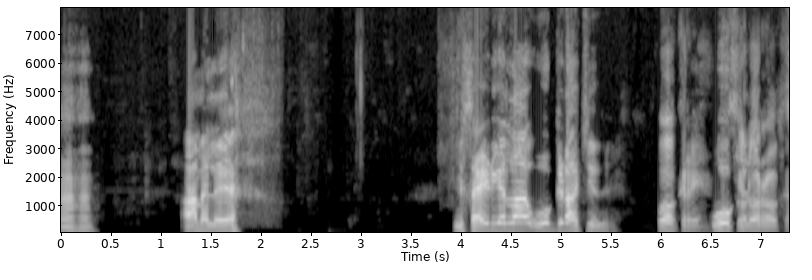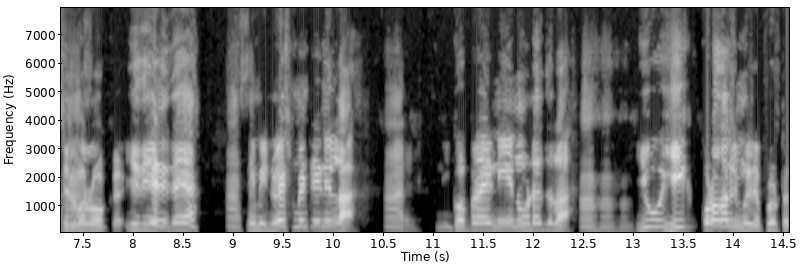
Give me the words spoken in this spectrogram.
ಹಾ ಹಾ. ಆಮೇಲೆ ಈ ಸೈಡ್ಗೆಲ್ಲ ಓಕ್ ಗಿಡ ಓಕ್ರಿ oak silver oak silver oak ಇದು ಏನಿದೆ ನಿಮ್ ಇನ್ವೆಸ್ಟ್ಮೆಂಟ್ ಏನಿಲ್ಲ? ಗೊಬ್ಬರ ಎಣ್ಣೆ ಏನು ಹೊಡೆದಿಲ್ಲ? ಇವು ಈಗ ಕೊಡೋದಲ್ಲ ನಿಮಗೆ ಫ್ರೂಟ್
